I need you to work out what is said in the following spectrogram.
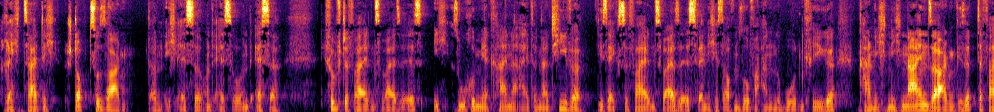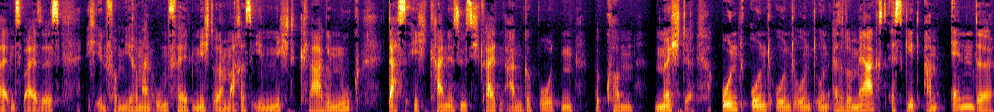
rechtzeitig Stopp zu sagen. Dann ich esse und esse und esse. Die fünfte Verhaltensweise ist, ich suche mir keine Alternative. Die sechste Verhaltensweise ist, wenn ich es auf dem Sofa angeboten kriege, kann ich nicht Nein sagen. Die siebte Verhaltensweise ist, ich informiere mein Umfeld nicht oder mache es ihnen nicht klar genug, dass ich keine Süßigkeiten angeboten bekommen möchte. Und, und, und, und, und. Also du merkst, es geht am Ende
